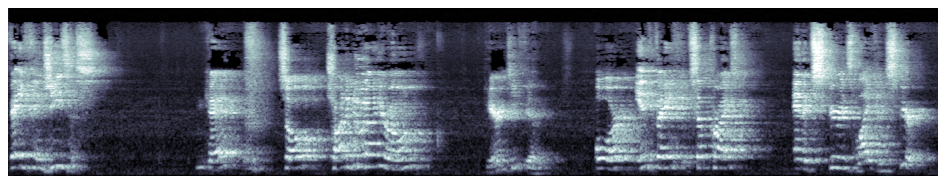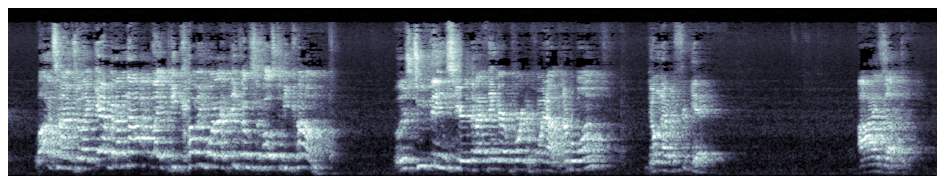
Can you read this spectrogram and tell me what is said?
Faith in Jesus. Okay? So, try to do it on your own. Guaranteed failure. Or, in faith, accept Christ and experience life in the Spirit. A lot of times you're like, yeah, but I'm not like becoming what I think I'm supposed to become. Well, there's two things here that I think are important to point out. Number one, don't ever forget eyes up.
